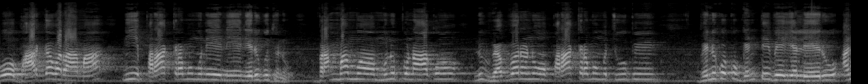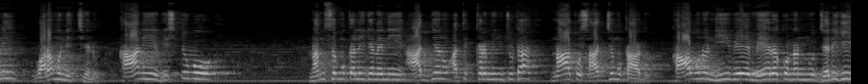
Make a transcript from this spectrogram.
ఓ భార్గవరామ నీ పరాక్రమమునే నేనెరుగుదును. బ్రహ్మము మునుపు నాకు నువ్వెవ్వరను పరాక్రమము చూపి వెనుకకు గంటి వేయలేరు అని వరమునిచ్చాను. కానీ విష్ణువు నంశము కలిగిన నీ ఆజ్ఞను అతిక్రమించుట నాకు సాధ్యము కాదు. కావున నీవే మేరకు నన్ను జరిగి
